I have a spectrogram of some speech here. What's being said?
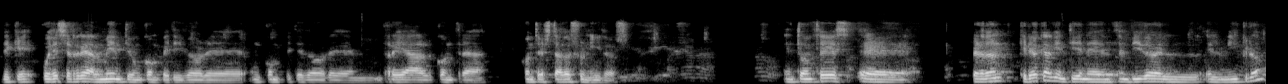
de que puede ser realmente un competidor, eh, un competidor real contra, contra Estados Unidos. Entonces, Perdón, creo que alguien tiene encendido el, el micro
